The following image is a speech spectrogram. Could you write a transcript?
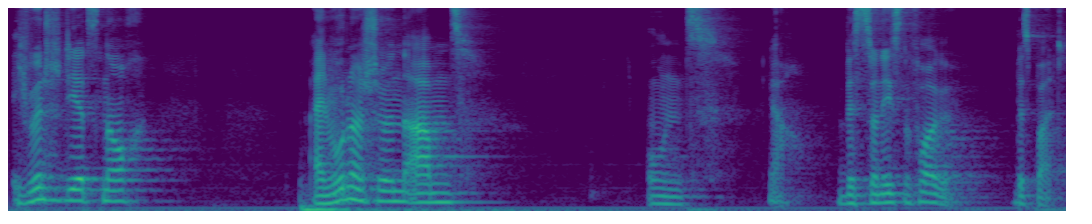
Ich wünsche dir jetzt noch einen wunderschönen Abend und bis zur nächsten Folge. Bis bald.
